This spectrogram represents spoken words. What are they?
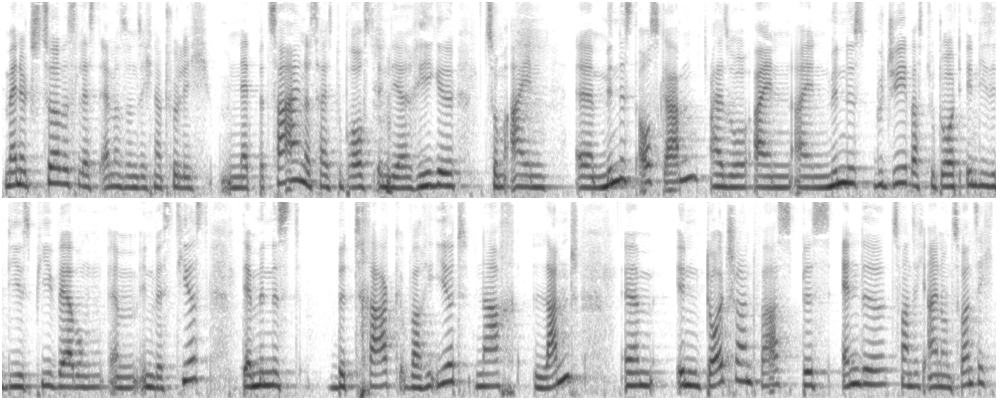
Managed Service lässt Amazon sich natürlich nett bezahlen. Das heißt, du brauchst in der Regel zum einen äh, Mindestausgaben, also ein, ein Mindestbudget, was du dort in diese DSP-Werbung ähm, investierst. Der Mindestbetrag variiert nach Land. Ähm, in Deutschland war es bis Ende 2021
